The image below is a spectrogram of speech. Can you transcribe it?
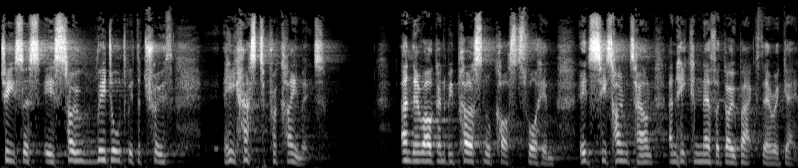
Jesus is so riddled with the truth, he has to proclaim it. And there are going to be personal costs for him. It's his hometown, and he can never go back there again.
